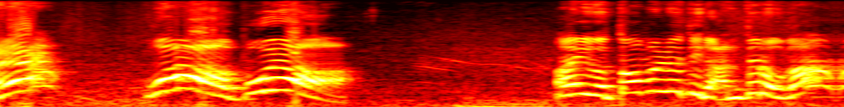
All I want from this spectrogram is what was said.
에? 와 뭐야 아 이거 WD를 안 들어가?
